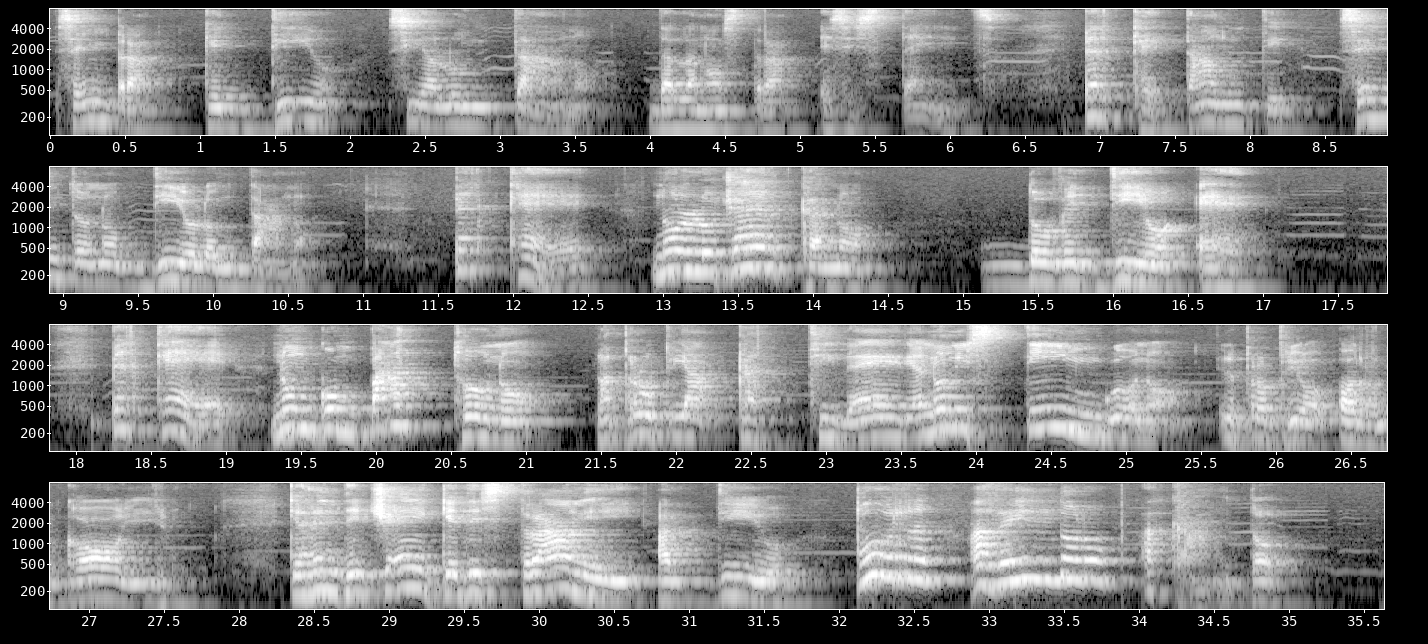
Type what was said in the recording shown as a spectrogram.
sembra che Dio sia lontano dalla nostra esistenza? Perché tanti sentono Dio lontano? Perché non lo cercano dove Dio è? Perché non combattono la propria cattiveria, non estinguono il proprio orgoglio che rende ciechi ed estranei a Dio, pur avendolo accanto.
